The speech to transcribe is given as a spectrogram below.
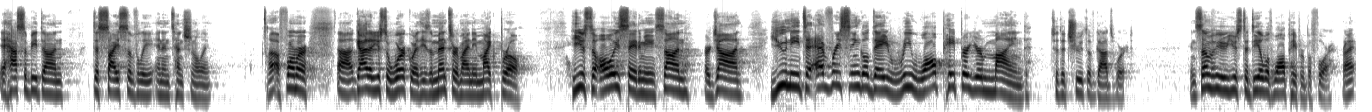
It has to be done decisively and intentionally. A former uh, guy that I used to work with, he's a mentor of mine named Mike Bro. He used to always say to me, son or Jon, you need to every single day re wallpaper your mind to the truth of God's word. And some of you used to deal with wallpaper before, right?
